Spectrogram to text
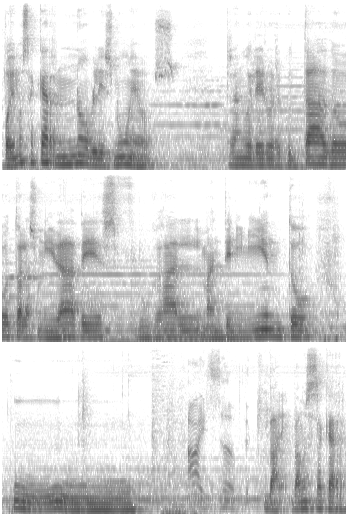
Podemos sacar nobles nuevos. Rango del héroe reclutado. Todas las unidades. Frugal. Mantenimiento. Uh. Vale, vamos a sacar...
